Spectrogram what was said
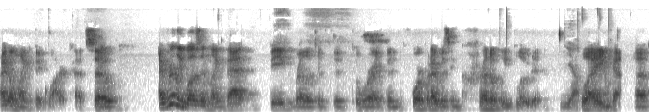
I don't like big water cuts. So I really wasn't like that big relative to, to where I've been before, but I was incredibly bloated Yeah. like uh,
